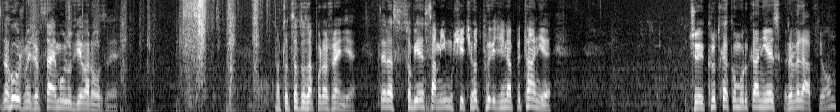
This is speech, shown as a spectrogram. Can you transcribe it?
załóżmy, że w całym ulu dwie warozy. No to co to za porażenie? Teraz sobie sami musicie odpowiedzieć na pytanie. Czy krótka komórka nie jest rewelacją?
